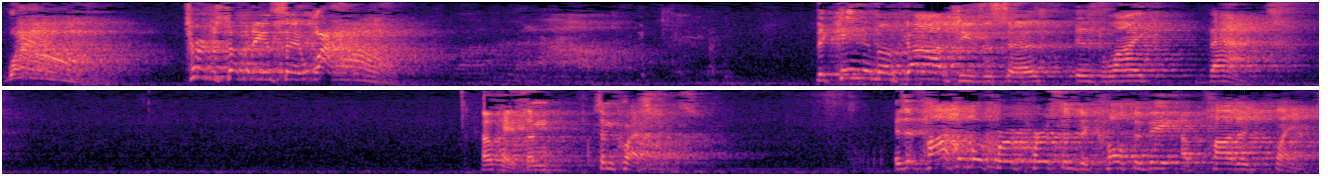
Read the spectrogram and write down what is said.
Wow! Turn to somebody and say, wow! The kingdom of God, Jesus says, is like that. Okay, some, some questions. Is it possible for a person to cultivate a potted plant?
